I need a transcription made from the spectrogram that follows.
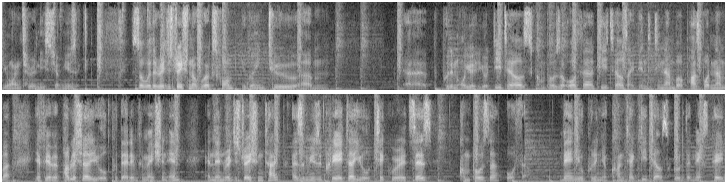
you want to release your music. So with the registration of works form, you're going to um, uh, put in all your, your details, composer, author details, identity number or passport number. If you have a publisher, you will put that information in. And then registration type, as a music creator, you'll tick where it says composer, author. Then you'll put in your contact details, go to the next page,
